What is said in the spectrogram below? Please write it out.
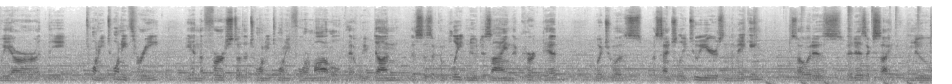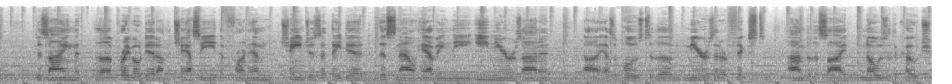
we are at the 2023 in the first of the 2024 model that we've done. This is a complete new design that Kurt did, which was essentially two years in the making. So it is it is exciting. The new design that the Prevost did on the chassis, the front end changes that they did, this now having the e-mirrors on it, uh, as opposed to the mirrors that are fixed onto the side nose of the coach.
